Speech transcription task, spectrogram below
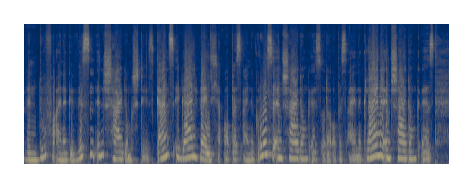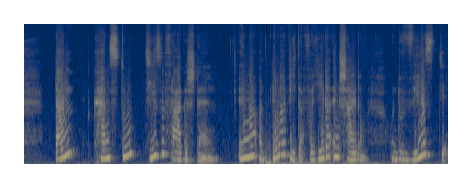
wenn du vor einer gewissen Entscheidung stehst, ganz egal welche, ob es eine große Entscheidung ist oder ob es eine kleine Entscheidung ist, dann kannst du diese Frage stellen, immer und immer wieder vor jeder Entscheidung. Und du wirst die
